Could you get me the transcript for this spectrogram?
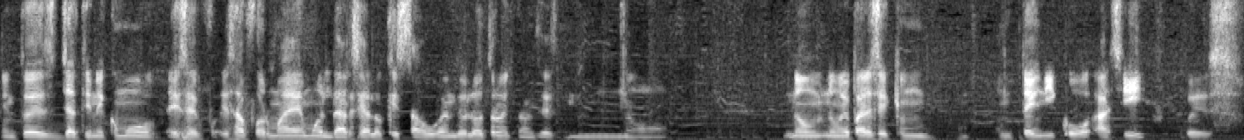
Entonces ya tiene como esa forma de moldarse a lo que está jugando el otro. Entonces no, no, me parece que un, técnico así, pues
